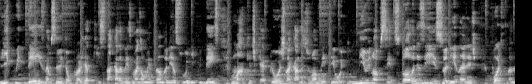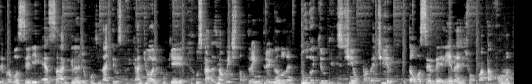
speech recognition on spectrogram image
Liquidez, né? Você vê que é um projeto que está cada vez mais aumentando ali a sua liquidez. Market cap hoje na casa de 98.900 dólares e isso ali, né, gente, pode trazer para você ali essa grande oportunidade. Temos que ficar de olho, porque os caras realmente estão entregando né, tudo aquilo que eles tinham prometido. Então você vê ali, né, gente, uma plataforma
